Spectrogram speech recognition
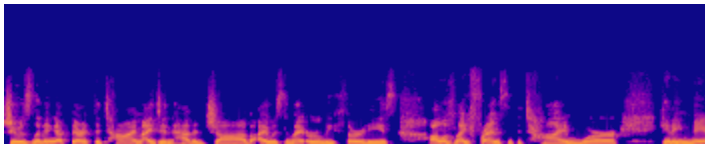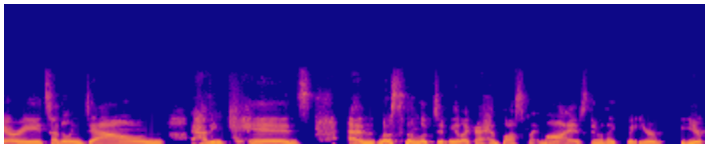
She was living up there at the time. I didn't have a job. I was in my early 30s. All of my friends at the time were getting married, settling down, having kids. And most of them looked at me like I had lost my mind. They were like, but you're, you're,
